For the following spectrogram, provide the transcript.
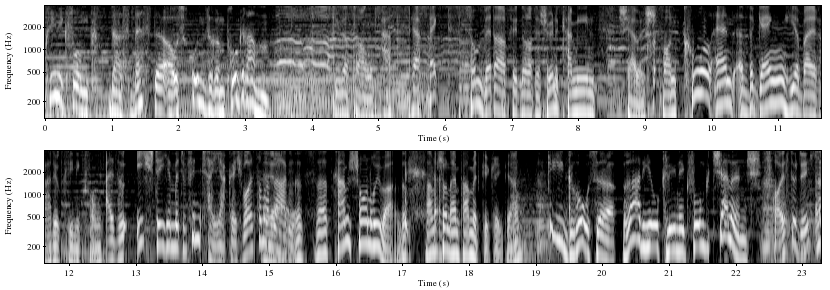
Klinikfunk, das Beste aus unserem Programm. Dieser Song passt perfekt zum Wetter. Fehlt nur noch der schöne Kamin. Cherish von Cool and the Gang hier bei Radio Klinikfunk. Also ich stehe hier mit Winterjacke, ich wollte es nochmal Ja, sagen. Das, das kam schon rüber. Das haben schon ein paar mitgekriegt, ja. Die große Radioklinikfunk Challenge. Freust du dich?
